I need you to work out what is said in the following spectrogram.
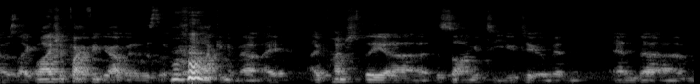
I was like, well, I should probably figure out what it is that we're talking about. I, I punched the uh, the song into YouTube and and um,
